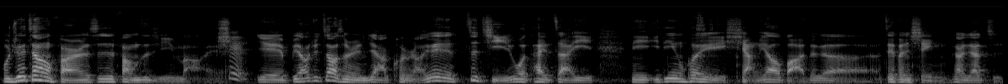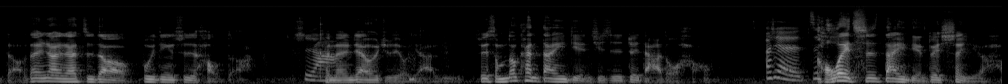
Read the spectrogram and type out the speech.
我觉得这样反而是放自己一马，哎，是，也不要去造成人家困扰，因为自己如果太在意。你一定会想要把这个这份心让人家知道，但是让人家知道不一定是好的啊，是啊，可能人家会觉得有压力，所以什么都看淡一点，其实对大家都好，而且口味吃淡一点对肾也好，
